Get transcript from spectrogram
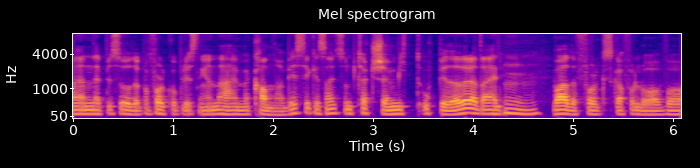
en episode på Folkeopplysningen, det her med cannabis, ikke sant, som toucher midt oppi det der. Mm. Hva er det folk skal få lov å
